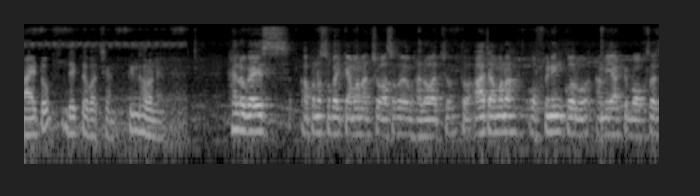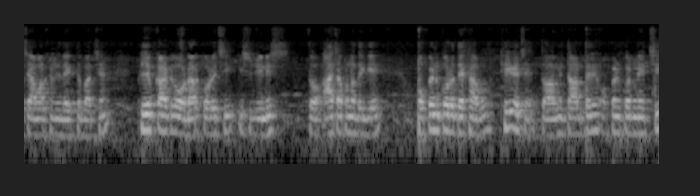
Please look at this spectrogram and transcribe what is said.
লাইটও দেখতে পাচ্ছেন, তিন ধরনের। হ্যালো গাইস আপনারা সবাই কেমন আছো? আশা করি ভালো আছো। তো আজ আমরা ওপেনিং করব। আমি একটা বক্স আছে, আমার এখানে দেখতে পাচ্ছেন। ফ্লিপকার্টে অর্ডার করেছি কিছু জিনিস। তো আজ আপনাদেরকে ওপেন করে দেখাবো, ঠিক আছে? তো আমি তাড়াতাড়ি ওপেন করে নিচ্ছি।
